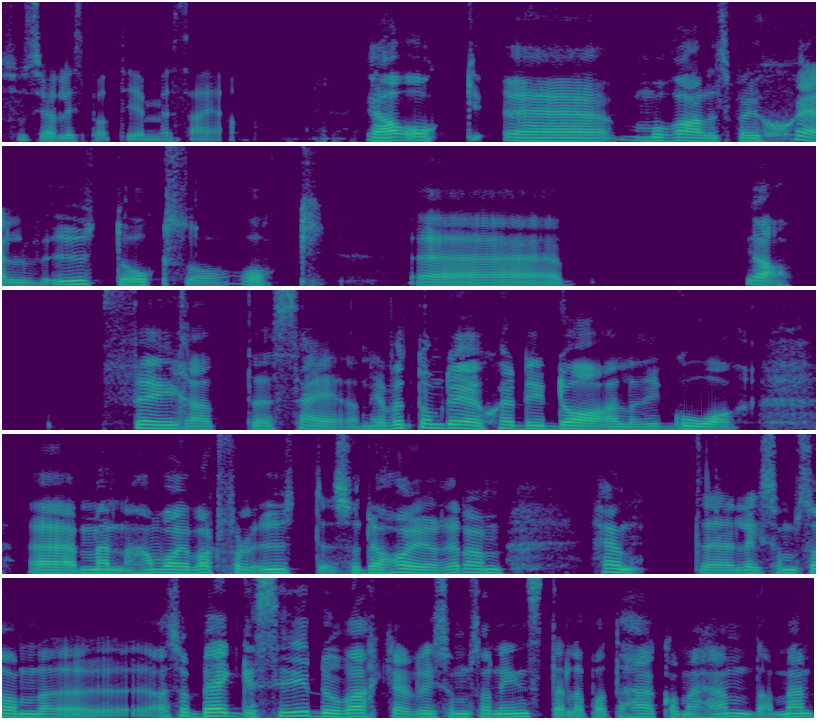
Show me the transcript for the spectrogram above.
Sosialistpartiet med seieren. Ja, och eh, Morales var ju själv ute också och eh, ja, firat eh, seieren. Jag vet inte om det skedde idag eller igår, eh, men han var i hvert fall ute, så det har ju redan hänt eh, liksom sånn Alltså bägge sidor verkar liksom sånn inställda på at det her kommer hända, men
